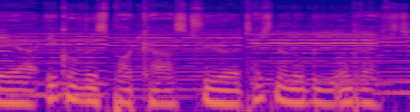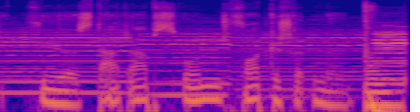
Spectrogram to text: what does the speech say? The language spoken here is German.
Der Ecovis Podcast für Technologie und Recht für Startups und Fortgeschrittene.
